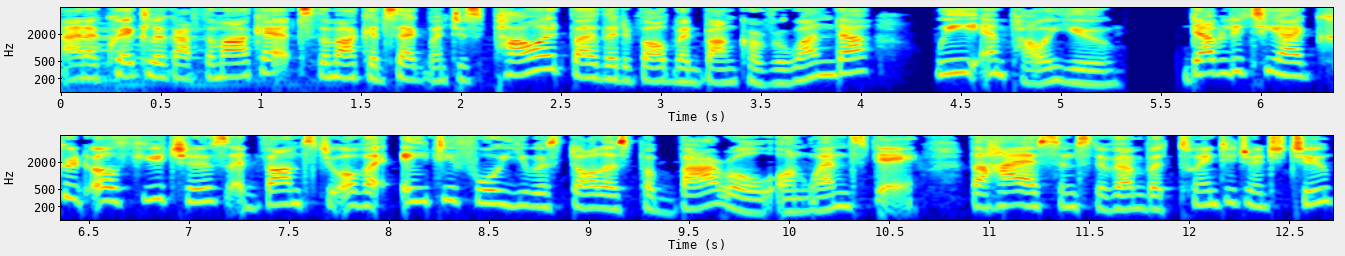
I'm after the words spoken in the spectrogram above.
And a quick look at the market. The market segment is powered by the Development Bank of Rwanda. We empower you. WTI crude oil futures advanced to over 84 US dollars per barrel on Wednesday, the highest since November 2022,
